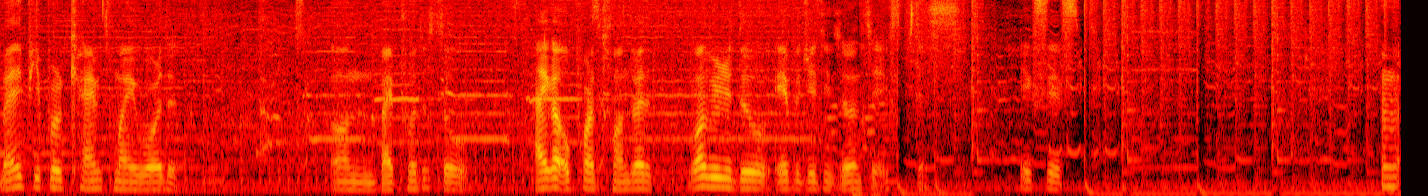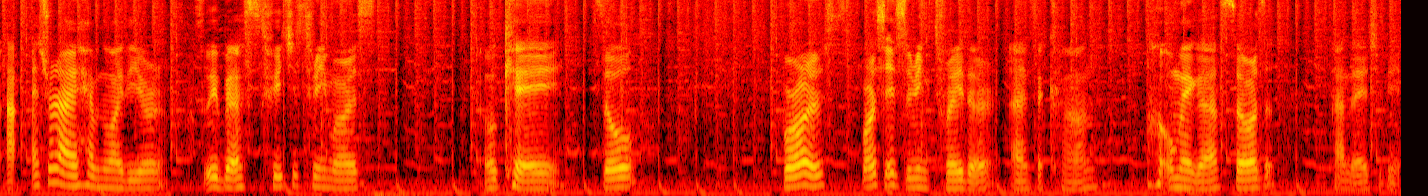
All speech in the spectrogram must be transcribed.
many people came to my world on by food so I got offered 200 what will you do if GT doesn't exist? Exist. Um, actually I have no idea. Three best Twitch streamers. Okay, so first, first is Ring Trader, and second, Omega, third, and HD.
